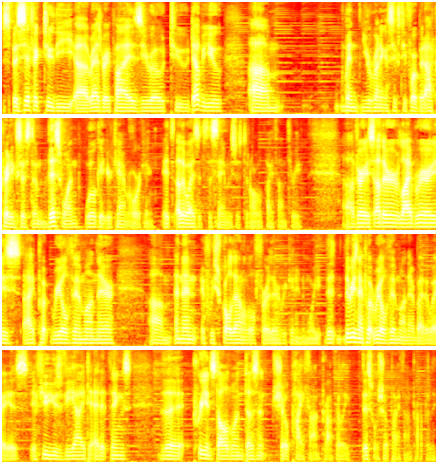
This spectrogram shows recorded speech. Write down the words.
specific to the uh, Raspberry Pi 02W, um, when you're running a 64-bit operating system, this one will get your camera working. It's otherwise it's the same as just a normal Python 3. Uh, various other libraries, I put Real Vim on there. Um, and then if we scroll down a little further, we get into more. The, the, reason I put Real Vim on there, by the way, is if you use VI to edit things, the pre-installed one doesn't show Python properly. This will show Python properly.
